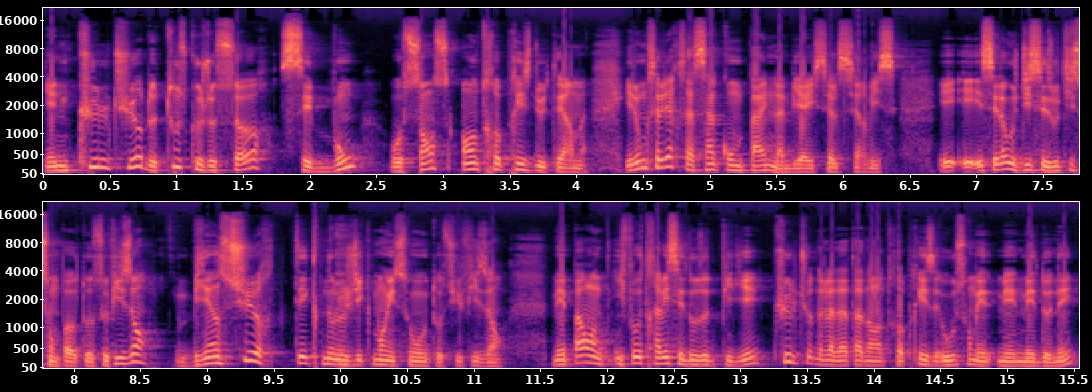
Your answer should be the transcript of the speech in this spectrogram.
il y a une culture de tout ce que je sors, c'est bon au sens entreprise du terme. Et donc, ça veut dire que ça s'accompagne, la BI Self-Service. Et, et c'est là où je dis ces outils sont pas autosuffisants. Bien sûr, technologiquement, ils sont autosuffisants. Mais par contre, il faut travailler ces deux autres piliers, culture de la data dans l'entreprise, où sont mes, données,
